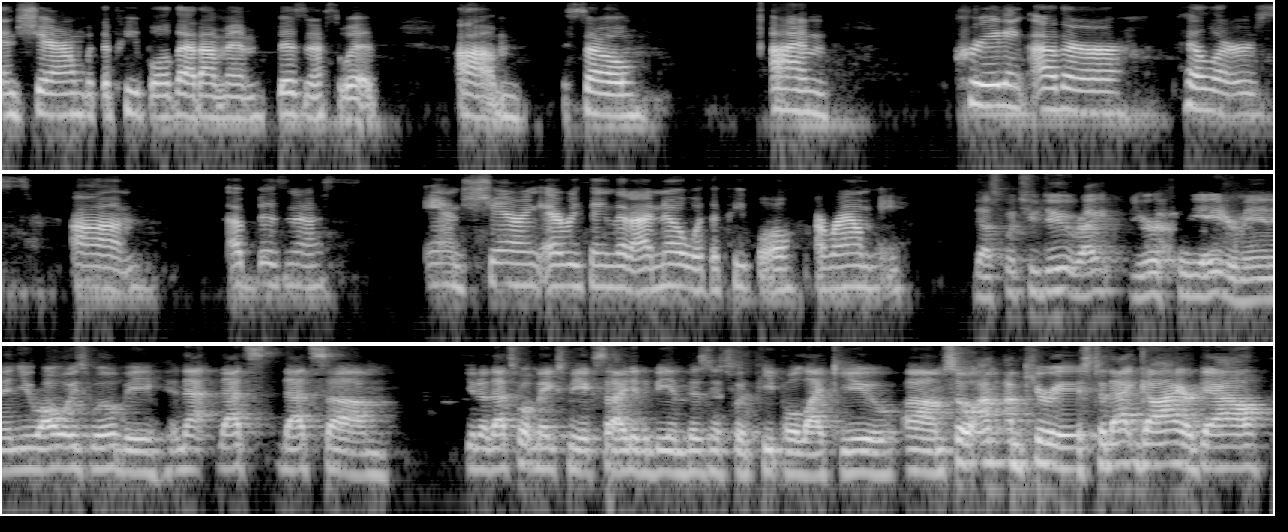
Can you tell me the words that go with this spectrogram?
and share them with the people that I'm in business with. Um, so I'm creating other pillars um, of business and sharing everything that I know with the people around me. That's what you do, right? You're a creator, man, and you always will be. And that that's that's um you know that's what makes me excited to be in business with people like you. Um, so I'm I'm curious to that guy or gal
